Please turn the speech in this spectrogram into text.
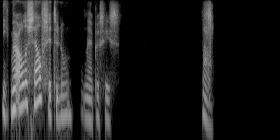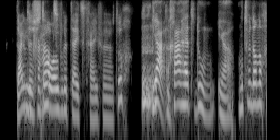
niet meer alles zelf zit te doen. Nee, precies. Nou, duidelijk Dus verhaal dat. over het tijdschrijven, toch? Ja, ga het doen. Ja. Moeten we dan nog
